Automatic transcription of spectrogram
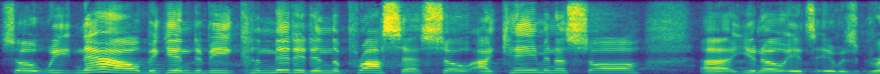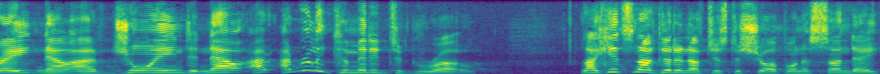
So we now begin to be committed in the process. So I came and I saw, uh, you know, it's, it was great. Now I've joined, and now I, I'm really committed to grow. Like it's not good enough just to show up on a Sunday.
